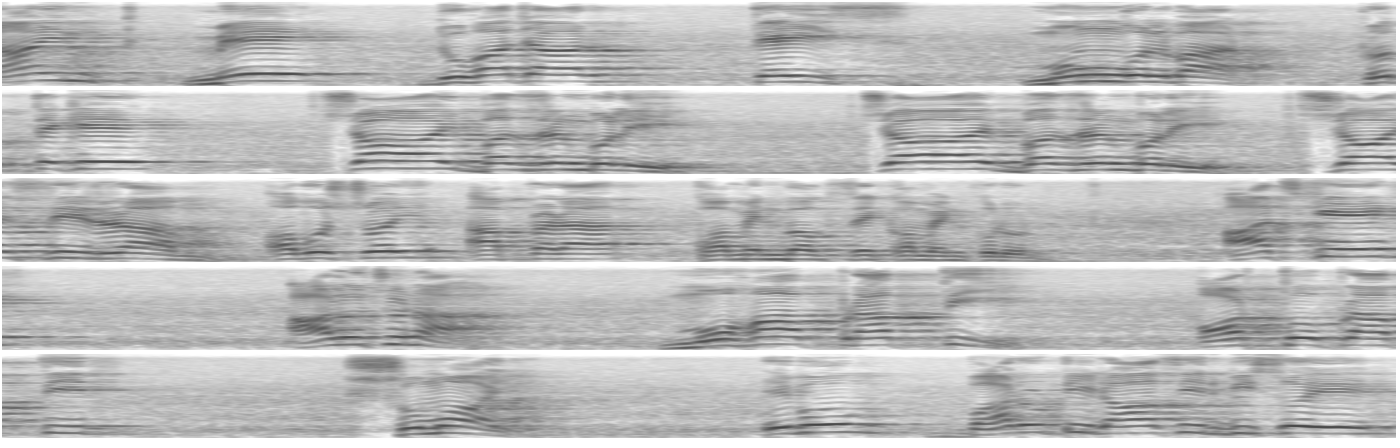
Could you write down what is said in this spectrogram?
নাইন্থ মে দু তেইশ, মঙ্গলবার। প্রত্যেকে জয় বজরংবলী জয় বজরংবলী জয় শ্রীরাম। অবশ্যই আপনারা কমেন্ট বক্সে কমেন্ট করুন। আজকের আলোচনা, মহাপ্রাপ্তি, অর্থপ্রাপ্তির সময় এবং বারোটি রাশির বিষয়ে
